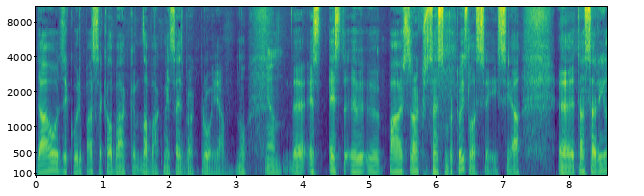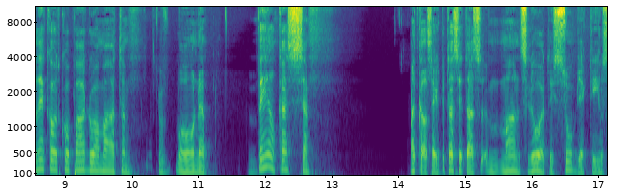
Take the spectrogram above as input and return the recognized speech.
daudzi, kuri pasaka, labāk, labāk mēs aizbraukt projām. Nu, jā. es, es pāris rakstus esmu par to izlasījis, jā. tas arī liek kaut ko pārdomāt, un vēl kas. Atkal teiktu, bet tas ir mans ļoti subjektīvs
